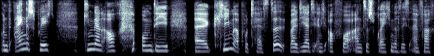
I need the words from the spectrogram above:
Und ein Gespräch ging dann auch um die äh, Klimaproteste, weil die hatte ich eigentlich auch vor anzusprechen, dass ich einfach,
